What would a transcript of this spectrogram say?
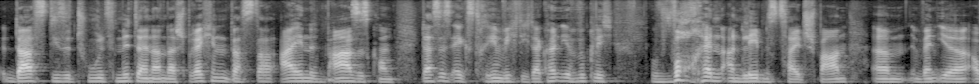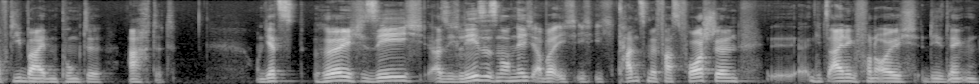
dass diese Tools miteinander sprechen, dass da eine Basis kommt. Das ist extrem wichtig. Da könnt ihr wirklich Wochen an Lebenszeit sparen, ähm, wenn ihr auf die beiden Punkte achtet. Und jetzt höre ich, sehe ich, also ich lese es noch nicht, aber ich, ich, ich kann es mir fast vorstellen, äh, gibt es einige von euch, die denken,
